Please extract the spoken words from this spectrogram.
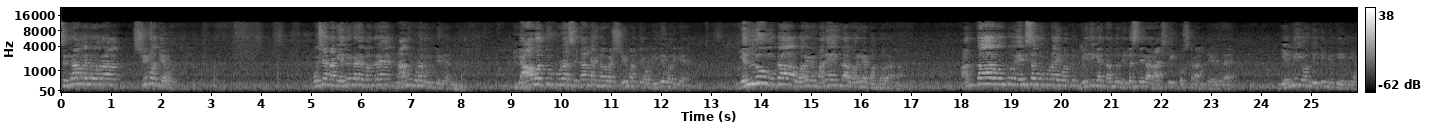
ಸಿದ್ದರಾಮಯ್ಯನವರ ಶ್ರೀಮತಿ ಅವರು. ಬಹುಶಃ ನಾನು ಎದುರುಗಡೆ ಬಂದ್ರೆ ನಾನು ಕೂಡ ಗೊತ್ತಿದೆ ಯಾವತ್ತೂ ಕೂಡ ಸಿದ್ದರಾಮಯ್ಯನವರ ಶ್ರೀಮತಿ ಅವರು ಇಲ್ಲಿವರೆಗೆ ಎಲ್ಲೂ ಮುಖ ಹೊರಗೆ, ಮನೆಯಿಂದ ಹೊರಗೆ ಬಂದವರಲ್ಲ. ಅಂತ ಒಂದು ಹೆಂಗಸನ್ನು ಕೂಡ ಇವತ್ತು ಬೀದಿಗೆ ತಂದು ನಿಲ್ಲಿಸ್ತೀರ ರಾಜಕೀಯಕ್ಕೋಸ್ಕರ ಅಂತ ಹೇಳಿದ್ರೆ, ಎಲ್ಲಿ ಒಂದು ಇತಿಮಿತಿ ಇದೆಯಾ?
